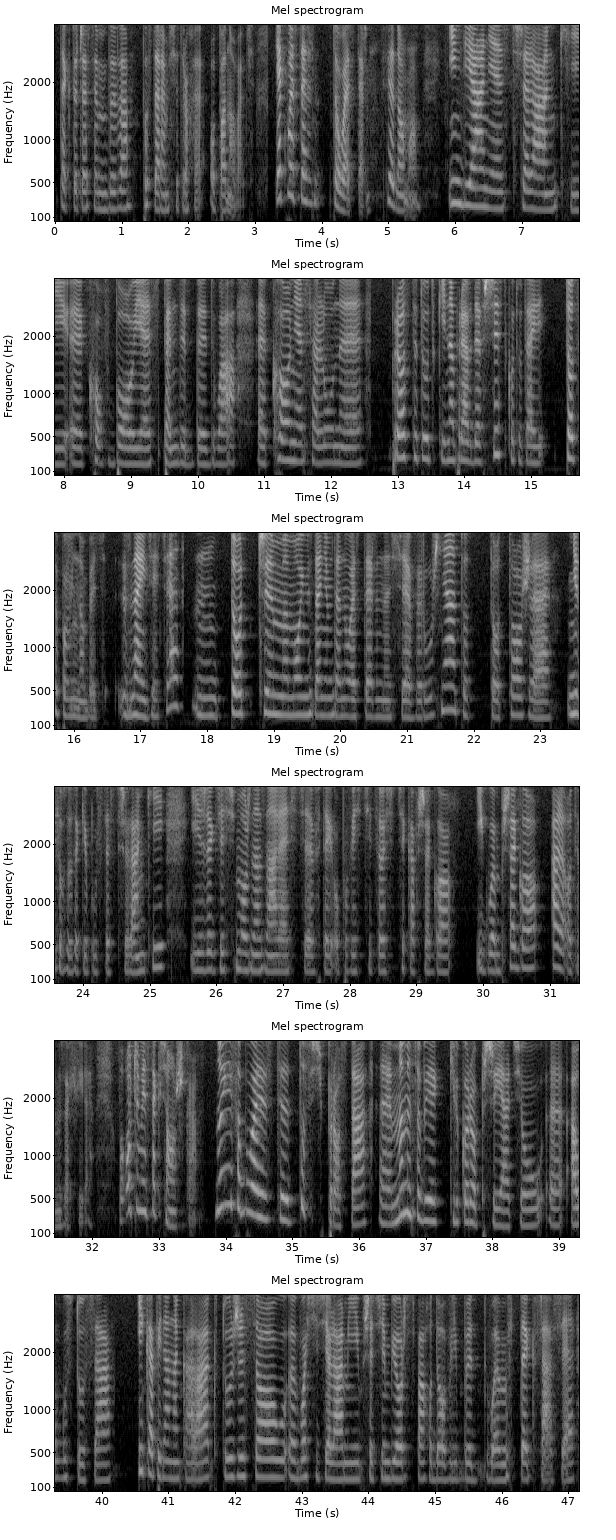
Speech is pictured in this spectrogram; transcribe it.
Tak to czasem bywa. Postaram się trochę opanować. Jak western, to western. Wiadomo. Indianie, strzelanki, e, kowboje, spędy bydła, e, konie, saluny, prostytutki, naprawdę wszystko tutaj, to co powinno być, znajdziecie. Mm, to, czym moim zdaniem ten western się wyróżnia, to to, to że nie są to takie puste strzelanki i że gdzieś można znaleźć w tej opowieści coś ciekawszego i głębszego, ale o tym za chwilę. Bo o czym jest ta książka? No i fabuła jest e, dosyć prosta. E, mamy sobie kilkoro przyjaciół e, Augustusa i kapitana Kala, którzy są właścicielami przedsiębiorstwa hodowli bydłem w Teksasie.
